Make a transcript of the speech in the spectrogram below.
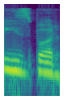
izbor.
